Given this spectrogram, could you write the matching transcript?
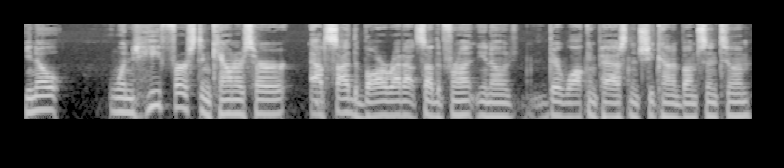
You know, when he first encounters her outside the bar, right outside the front, you know, they're walking past and she kind of bumps into him.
